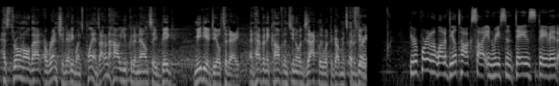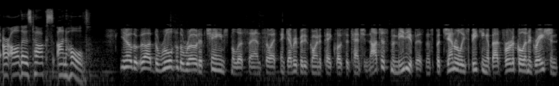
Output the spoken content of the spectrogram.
has thrown all that a wrench into anyone's plans. I don't know how you could announce a big media deal today and have any confidence you know exactly what the government's going to do. You reported on a lot of deal talks uh, in recent days, David. Are all those talks on hold? You know, the, uh, the rules of the road have changed, Melissa, and so I think everybody's going to pay close attention, not just in the media business, but generally speaking about vertical integration,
